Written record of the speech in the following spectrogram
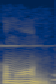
come on.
